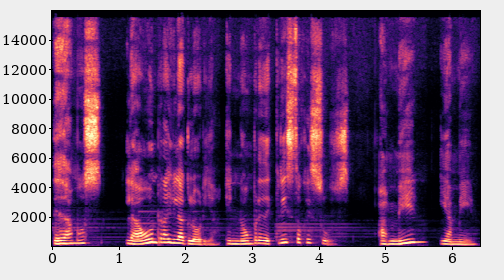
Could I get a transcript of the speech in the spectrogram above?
Te damos la honra y la gloria en nombre de Cristo Jesús. Amén y amén.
